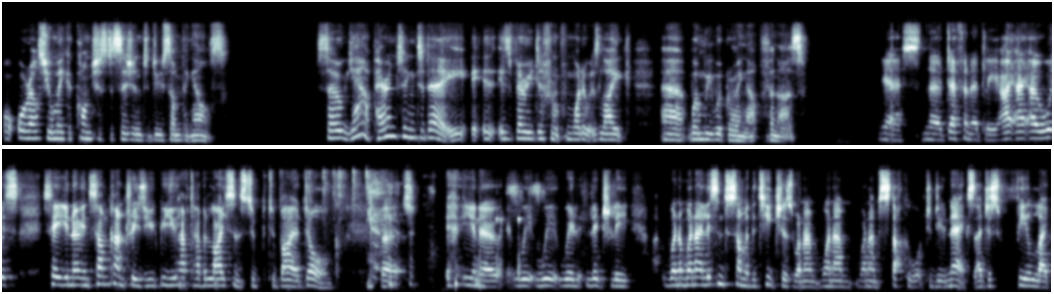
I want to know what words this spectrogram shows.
or, or else you'll make a conscious decision to do something else. So, yeah, parenting today is very different from what it was like uh, when we were growing up for us. Yes, no, definitely. I, I, I always say, you know, in some countries you you have to have a license to to buy a dog, but you know we we we're literally when when i listen to some of the teachers when i'm when i'm when i'm stuck at what to do next i just feel like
